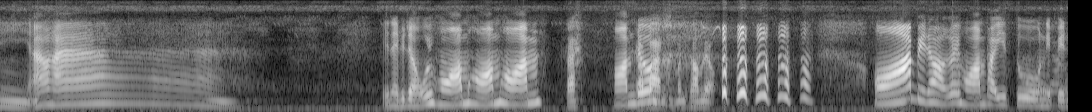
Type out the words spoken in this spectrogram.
นี่ เอาฮะเป็นไงพี่น้อง อุ้ยหอมหอมหอมไปหอมกลับดูบ้านมันคำแล้วหอมพี่น้องเอ้ยหอมไผ่ตูนี่เป็น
